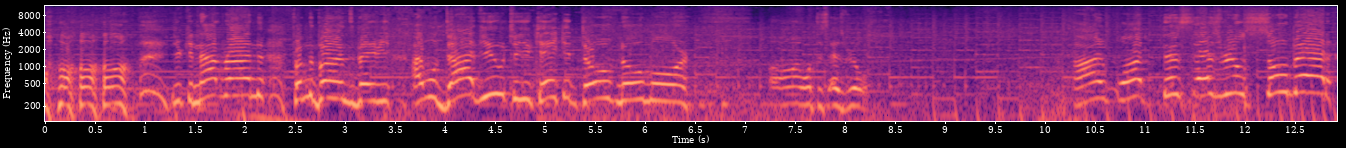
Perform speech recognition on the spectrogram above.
Oh, you cannot run from the buns, baby. I will dive you till you can't get dove no more. Oh, I want this Ezreal. I want this Ezreal so bad.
